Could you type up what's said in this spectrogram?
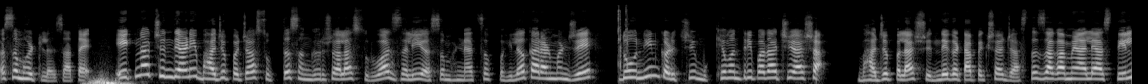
असं म्हटलं जात आहे एकनाथ शिंदे आणि भाजपच्या सुप्त संघर्षाला सुरुवात झाली असं म्हणण्याचं पहिलं कारण म्हणजे दोन्हींकडची मुख्यमंत्रीपदाची आशा. भाजपला शिंदे गटापेक्षा जास्त जागा मिळाल्या असतील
